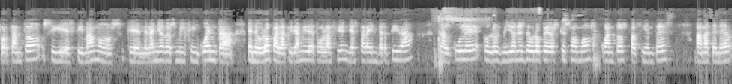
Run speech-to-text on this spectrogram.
Por tanto, si estimamos que en el año 2050 en Europa la pirámide de población ya estará invertida, calcule con los millones de europeos que somos cuántos pacientes van a tener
